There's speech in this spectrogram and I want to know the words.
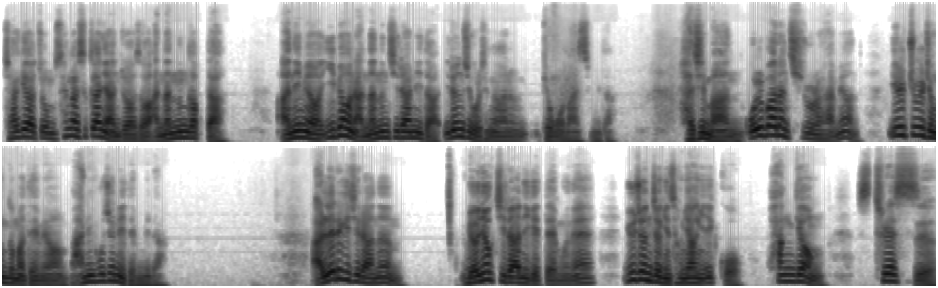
자기가 좀 생활 습관이 안 좋아서 안 낫는갑다. 아니면 이 병은 안 낫는 질환이다. 이런 식으로 생각하는 경우가 많습니다. 하지만 올바른 치료를 하면 일주일 정도만 되면 많이 호전이 됩니다. 알레르기 질환은 면역 질환이기 때문에 유전적인 성향이 있고 환경, 스트레스,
